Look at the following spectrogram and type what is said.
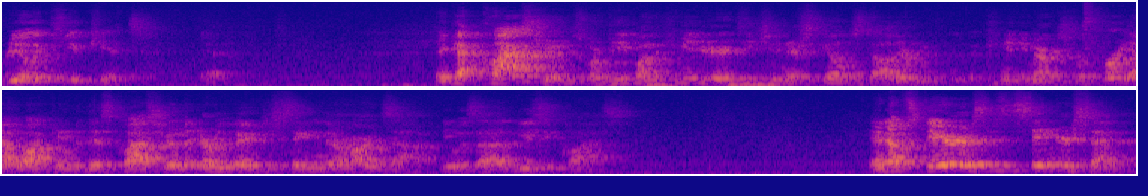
Really cute kids. Yeah. They got classrooms where people in the community are teaching their skills to other community members for free. I walked into this classroom and everybody was just singing their hearts out. It was a music class. And upstairs is the senior center.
